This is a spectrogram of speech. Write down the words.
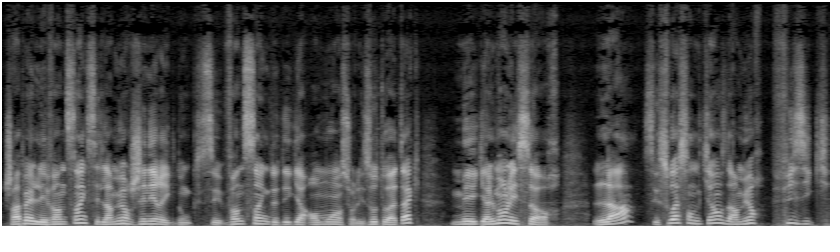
je rappelle, les 25 c'est de l'armure générique, donc c'est 25 de dégâts en moins sur les auto-attaques, mais également les sorts. Là, c'est 75 d'armure physique.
